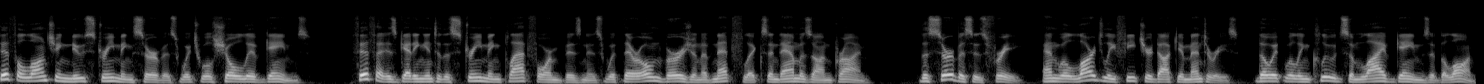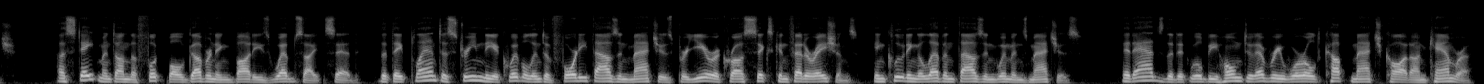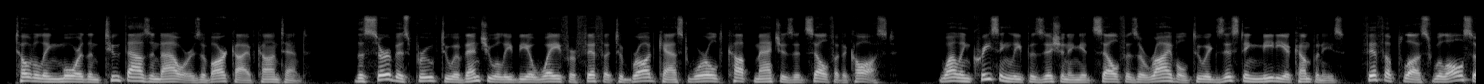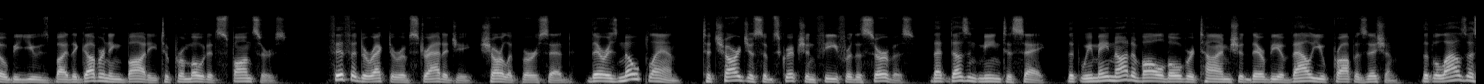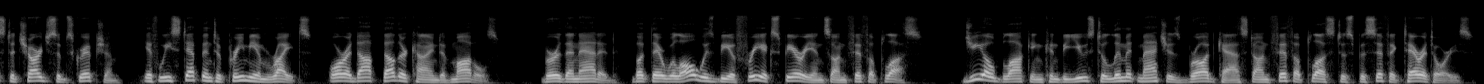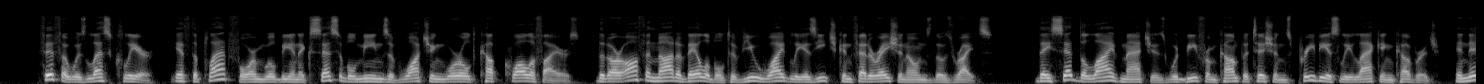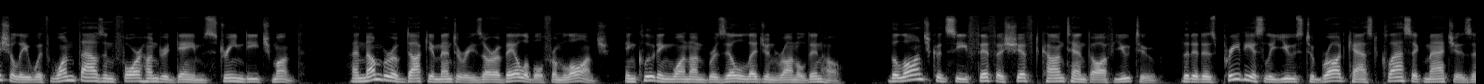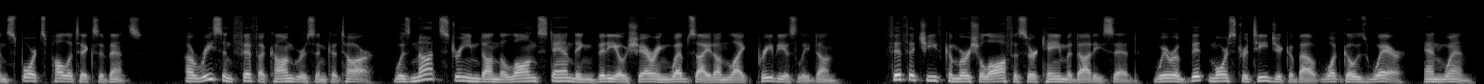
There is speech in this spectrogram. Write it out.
FIFA launching new streaming service which will show live games. FIFA is getting into the streaming platform business with their own version of Netflix and Amazon Prime. The service is free and will largely feature documentaries, though it will include some live games at the launch. A statement on the football governing body's website said that they plan to stream the equivalent of 40,000 matches per year across six confederations, including 11,000 women's matches. It adds that it will be home to every World Cup match caught on camera, totaling more than 2,000 hours of archive content. The service proved to eventually be a way for FIFA to broadcast World Cup matches itself at a cost. While increasingly positioning itself as a rival to existing media companies, FIFA Plus will also be used by the governing body to promote its sponsors. FIFA Director of Strategy, Charlotte Burr said, there is no plan to charge a subscription fee for the service, that doesn't mean to say that we may not evolve over time should there be a value proposition that allows us to charge subscription if we step into premium rights or adopt other kind of models. Burr then added, but there will always be a free experience on FIFA Plus. Geo-blocking can be used to limit matches broadcast on FIFA Plus to specific territories. FIFA was less clear if the platform will be an accessible means of watching World Cup qualifiers that are often not available to view widely as each confederation owns those rights. They said the live matches would be from competitions previously lacking coverage, initially with 1,400 games streamed each month. A number of documentaries are available from launch, including one on Brazil legend Ronaldinho. The launch could see FIFA shift content off YouTube that it has previously used to broadcast classic matches and sports politics events. A recent FIFA Congress in Qatar was not streamed on the long-standing video sharing website unlike previously done. FIFA Chief Commercial Officer Kay Madati said, We're a bit more strategic about what goes where and when.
